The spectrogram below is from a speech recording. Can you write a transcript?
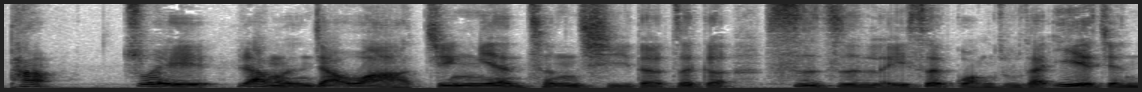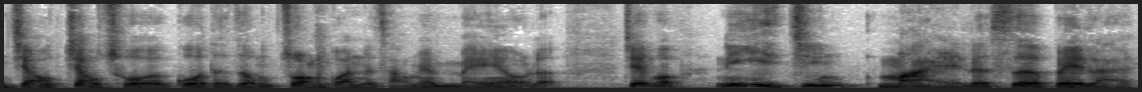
它。最让人家哇惊艳称奇的这个四支镭射光柱在夜间交交错而过的这种壮观的场面没有了，结果你已经买了设备来。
